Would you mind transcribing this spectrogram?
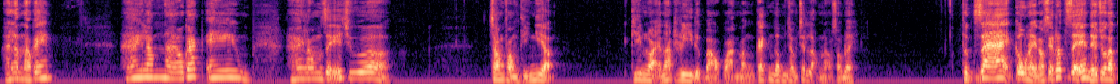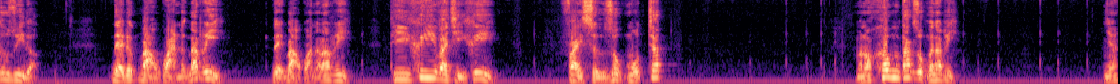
25 nào các em? 25 nào các em? 25 dễ chưa? Trong phòng thí nghiệm kim loại natri được bảo quản bằng cách ngâm trong chất lỏng nào sau đây? Thực ra ấy, câu này nó sẽ rất dễ nếu chúng ta tư duy được. Để được bảo quản được natri để bảo quản được natri thì khi và chỉ khi phải sử dụng một chất mà nó không tác dụng với natri nhé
